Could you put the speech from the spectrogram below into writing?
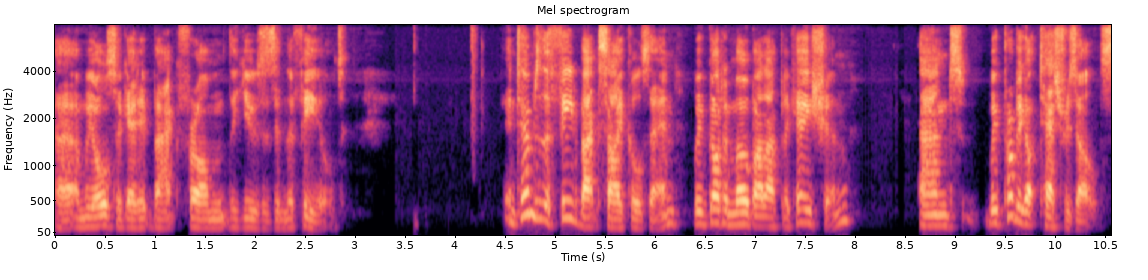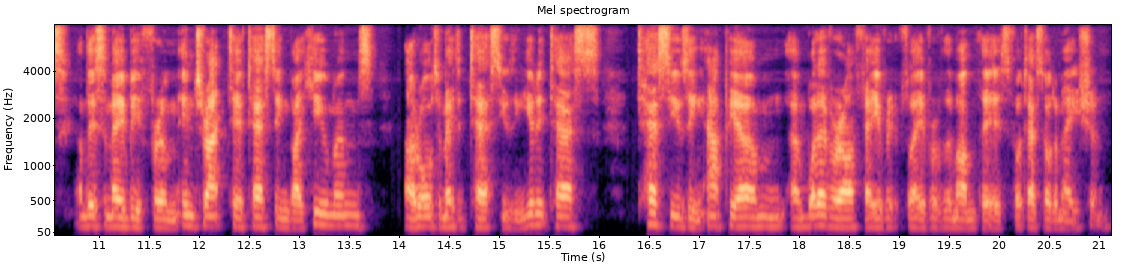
Uh, and we also get it back from the users in the field. In terms of the feedback cycles then, we've got a mobile application and we've probably got test results. And this may be from interactive testing by humans, our automated tests using unit tests, test using Appium, and whatever our favorite flavor of the month is for test automation.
